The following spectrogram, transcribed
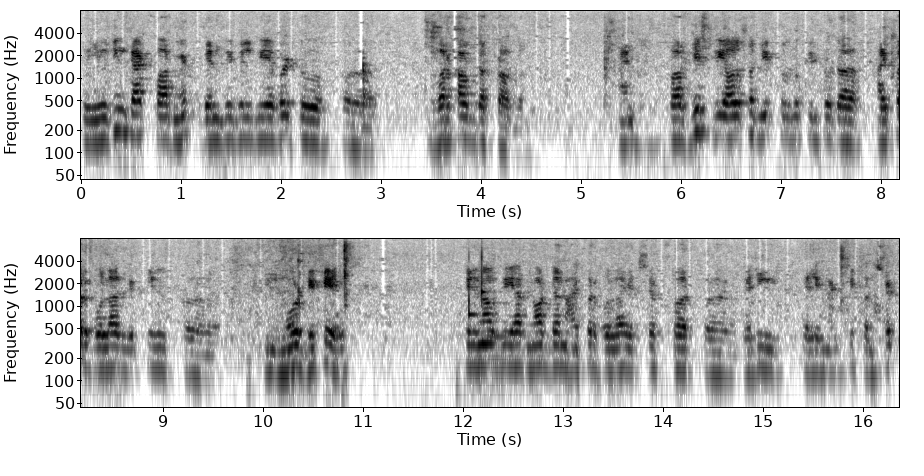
So using that format, then we will be able to uh, work out the problem. And for this, we also need to look into the hyperbola little uh, in more detail. Till now, we have not done hyperbola except for uh, very elementary concept,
